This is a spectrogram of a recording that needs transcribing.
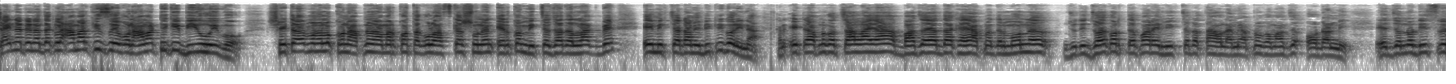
টাইনা টাইনা দেখলে আমার কিছু হইব না, আমার ঠিকই ভিউ হইব। সেটা মনে লক্ষণ আপনারা আমার কথাগুলো আজকে শুনেন, এরকম মিক্সচার যাদের লাগবে, এই মিক্সচারটা আমি বিক্রি করি না। কারণ এটা আপনাকে চালায়া, বাজায়া দেখায় আপনাদের মনে যদি জয় করতে পারে মিক্সচারটা তাহলে আমি আপনাকে মাঝে অর্ডার নিই। এর জন্য ডিসপ্লে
